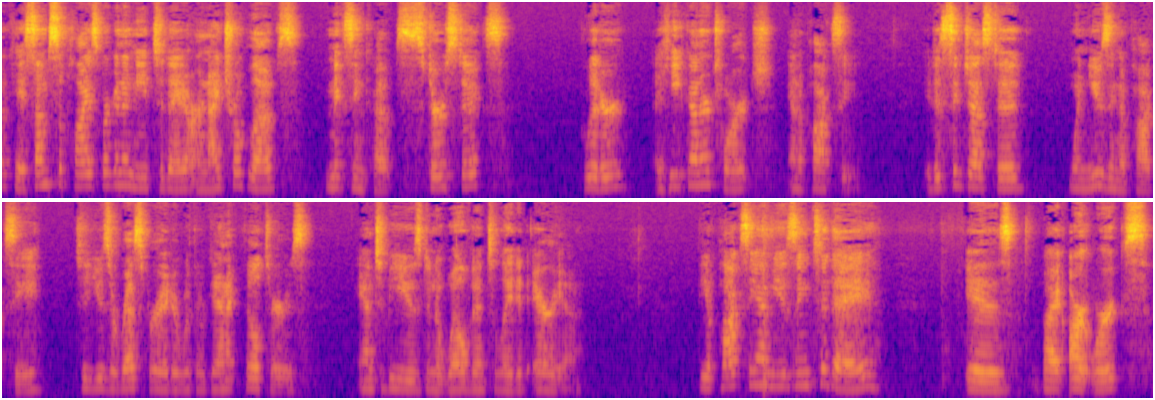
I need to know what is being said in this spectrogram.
Okay, some supplies we're going to need today are nitrile gloves, mixing cups, stir sticks, glitter, a heat gun or torch, and epoxy. It is suggested when using epoxy to use a respirator with organic filters and to be used in a well ventilated area. The epoxy I'm using today is by Artworks.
